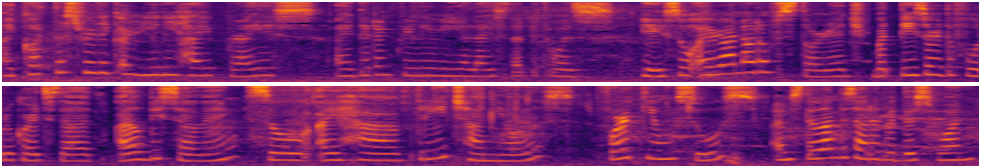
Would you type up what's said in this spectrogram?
I got this for like a really high price. I didn't really realize that it was Okay, so I ran out of storage, but these are the photo cards that I'll be selling. So I have three Chanyeols, four Kyung Soos. I'm still undecided with this one.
